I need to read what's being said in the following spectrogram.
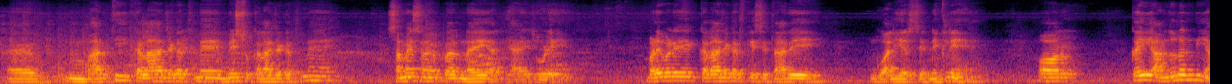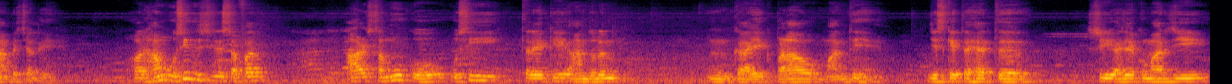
भारतीय कला जगत में, विश्व कला जगत में समय समय पर नए अध्याय जोड़े हैं। बड़े बड़े कला जगत के सितारे ग्वालियर से निकले हैं और कई आंदोलन भी यहाँ पे चले हैं। और हम उसी दृष्टि से सफ़र आर्ट समूह को उसी तरह के आंदोलन का एक पड़ाव मानते हैं, जिसके तहत श्री अजय कुमार जी,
